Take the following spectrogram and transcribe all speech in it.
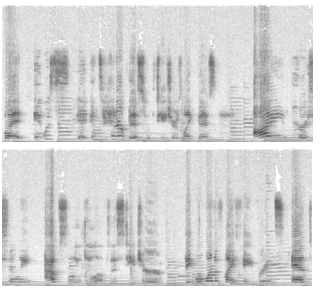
But it was it, it's hit or miss with teachers like this. I personally absolutely love this teacher. They were one of my favorites, and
